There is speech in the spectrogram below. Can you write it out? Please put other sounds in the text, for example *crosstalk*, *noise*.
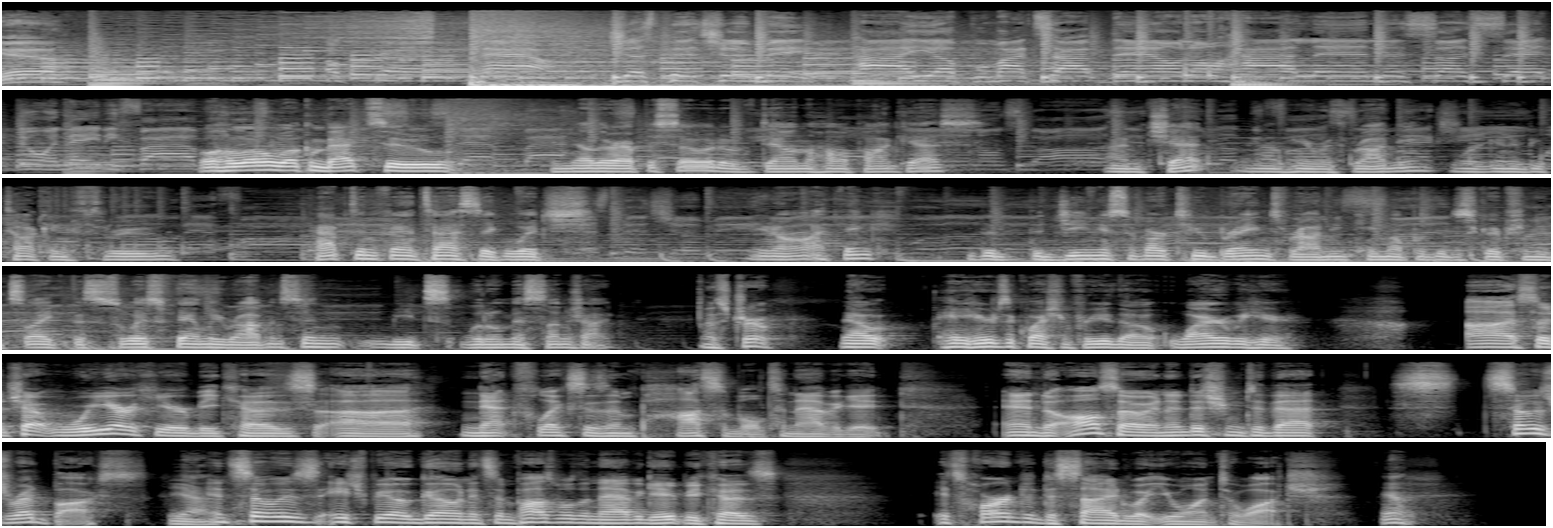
Yeah. Okay. Now, just picture me high up with my top down on Highland and Sunset doing 85. Well, hello, welcome back to another episode of Down the Hall podcast. I'm Chet, and I'm here with Rodney. We're going to be talking through Captain Fantastic, which, you know, I think the, the genius of our two brains, Rodney, came up with the description. It's like the Swiss Family Robinson meets Little Miss Sunshine. That's true. Now, hey, here's a question for you, though. Why are we here? Uh, so, Chet, we are here because uh, Netflix is impossible to navigate. And also, in addition to that, so is Redbox. Yeah. And so is HBO Go. And it's impossible to navigate because it's hard to decide what you want to watch. Yeah.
